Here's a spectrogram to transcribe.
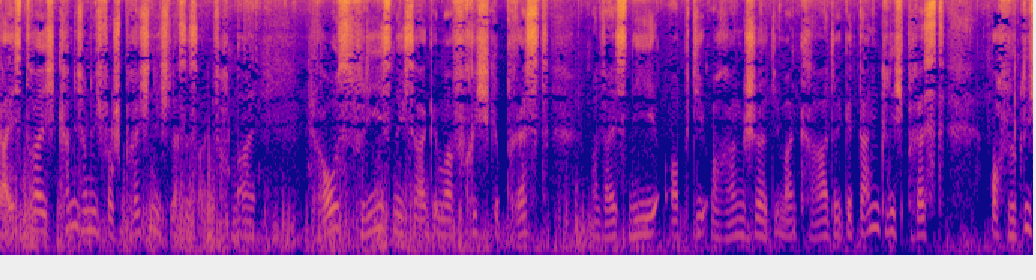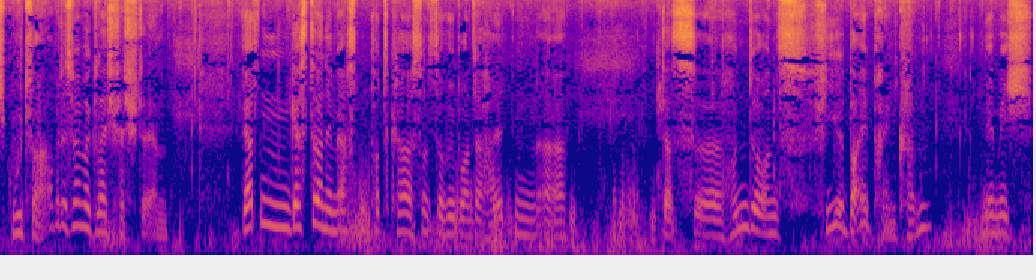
geistreich kann ich auch nicht versprechen. Ich lasse es einfach mal rausfließen. Ich sage immer frisch gepresst. Man weiß nie, ob die Orange, die man gerade gedanklich presst, auch wirklich gut war. Aber das werden wir gleich feststellen. Wir hatten gestern im ersten Podcast uns darüber unterhalten, äh, dass äh, Hunde uns viel beibringen können, nämlich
